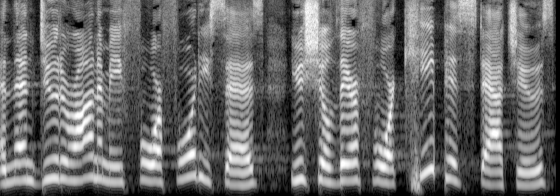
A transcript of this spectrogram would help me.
And then Deuteronomy 4:40 says, "You shall therefore keep his statutes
